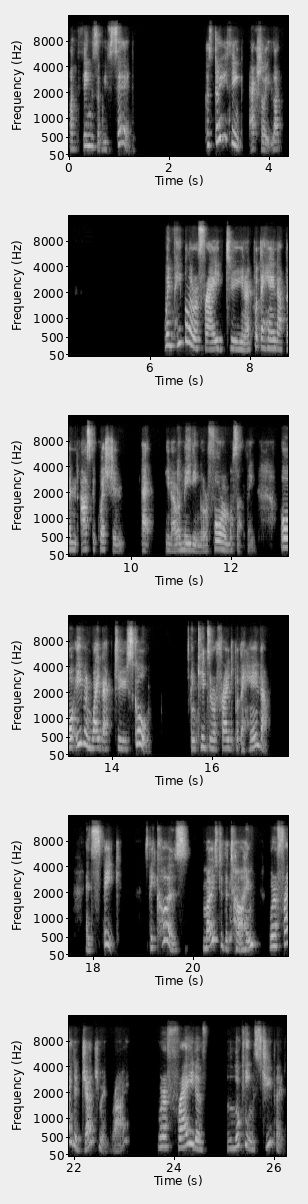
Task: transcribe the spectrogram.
on things that we've said. Because don't you think, actually, like when people are afraid to, you know, put their hand up and ask a question at, you know, a meeting or a forum or something, or even way back to school, and kids are afraid to put their hand up and speak, it's because most of the time we're afraid of judgment, right? We're afraid of looking stupid.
